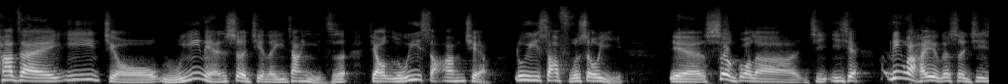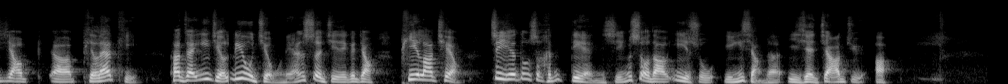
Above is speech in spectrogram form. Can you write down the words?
他在一九五一年设计了一张椅子，叫 Luisa Armchair，路易莎扶手椅，也设过了几一些。另外还有个设计叫呃 Piletti。他在一九六九年设计了一个叫 p i l a c h e l 这些都是很典型受到艺术影响的一些家具啊。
